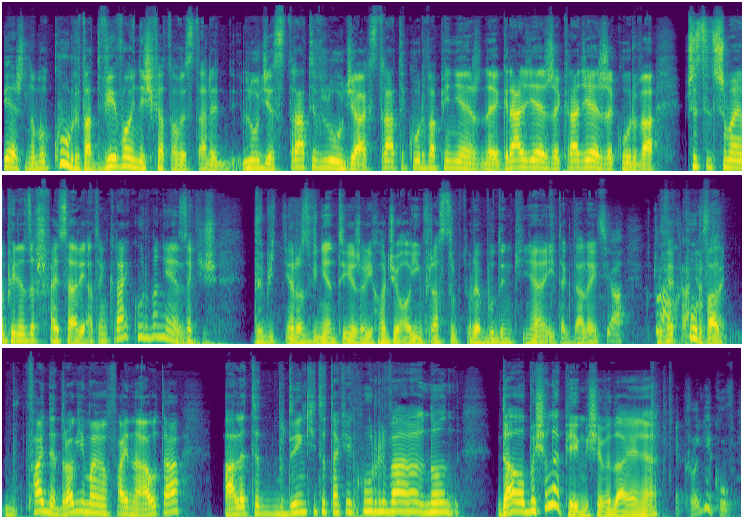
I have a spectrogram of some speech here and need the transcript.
Wiesz, no bo kurwa, dwie wojny światowe, stary, ludzie, straty w ludziach, straty kurwa pieniężne, kradzieże, kradzieże, kurwa, wszyscy trzymają pieniądze w Szwajcarii, a ten kraj kurwa nie jest jakiś wybitnie rozwinięty, jeżeli chodzi o infrastrukturę, budynki, nie? I tak dalej. Policja, która Mówię, ochrania kurwa, strajk. fajne drogi mają, fajne auta, ale te budynki to takie kurwa, no dałoby się lepiej, mi się wydaje, nie? rolników.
